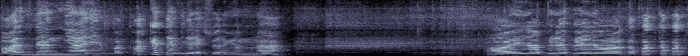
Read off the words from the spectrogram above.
Harbiden yani bak hakikaten bilerek söylemiyorum bunu ha. Hayda pire pehlivan kapat kapat.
